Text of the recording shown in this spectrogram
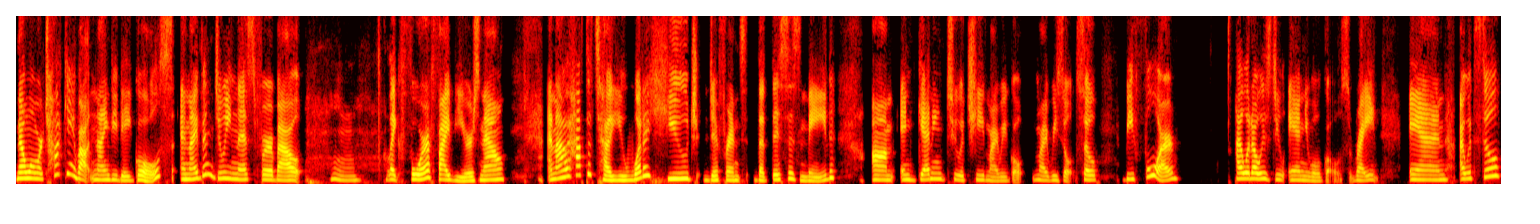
Now, when we're talking about 90 day goals, and I've been doing this for about hmm, like four or five years now. And I have to tell you what a huge difference that this has made um, in getting to achieve my, rego- my results. So before, I would always do annual goals, right? And I would still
